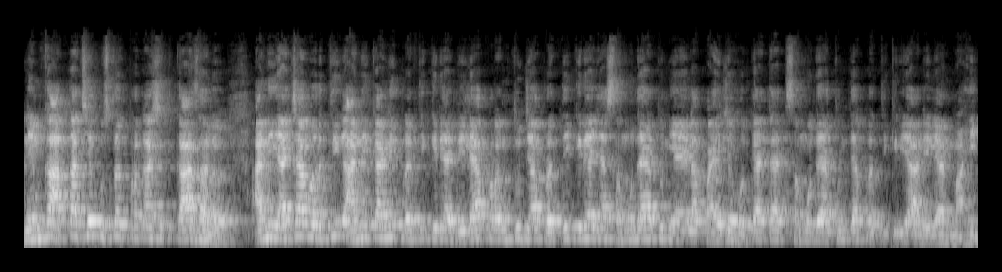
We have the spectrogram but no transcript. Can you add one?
नेमकं आताच हे पुस्तक प्रकाशित का झालं? आणि याच्यावरती अनेकांनी प्रतिक्रिया दिल्या परंतु ज्या प्रतिक्रिया ज्या समुदायातून यायला पाहिजे होत्या त्या समुदायातून त्या प्रतिक्रिया आलेल्या नाहीत.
